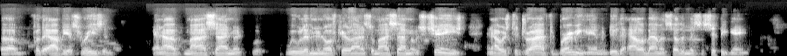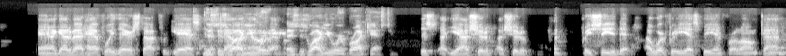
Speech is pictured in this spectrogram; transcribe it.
um, for the obvious reason. And I, my assignment, we were living in North Carolina, so my assignment was changed, and I was to drive to Birmingham and do the Alabama Southern Mississippi game. And I got about halfway there, stopped for gas. This is while you were. This is while you were broadcasting. This, uh, yeah, I should have. I should have preceded that. I worked for ESPN for a long time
